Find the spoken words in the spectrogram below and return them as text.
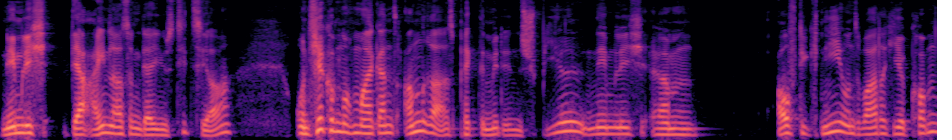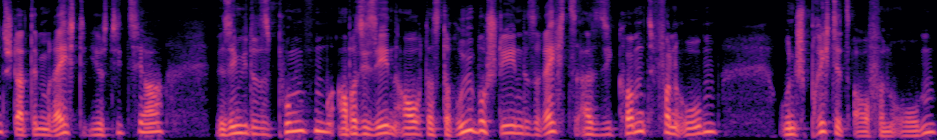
nämlich der Einlassung der Justitia. Und hier kommen nochmal ganz andere Aspekte mit ins Spiel, nämlich ähm, auf die Knie und so weiter. Hier kommt statt dem Recht Justitia. Wir sehen wieder das Pumpen, aber Sie sehen auch das darüberstehen des Rechts. Also sie kommt von oben und spricht jetzt auch von oben.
